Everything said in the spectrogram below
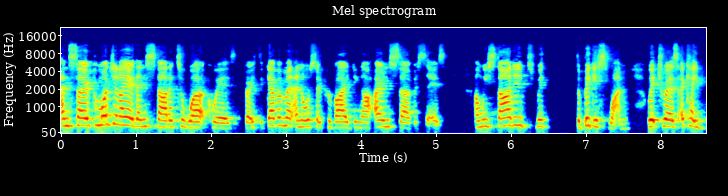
And so Pamoja then started to work with both the government and also providing our own services. And we started with the biggest one, which was okay,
